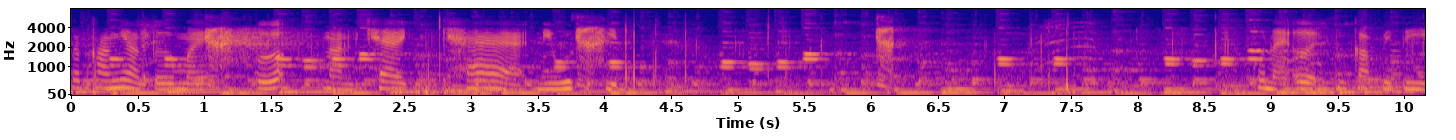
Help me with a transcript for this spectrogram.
สักครั้งอยากเติมไหม เออ นั่นแค่แค่นิ้วสกิดคนไหนเอ่ยคือกราฟฟิตี้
